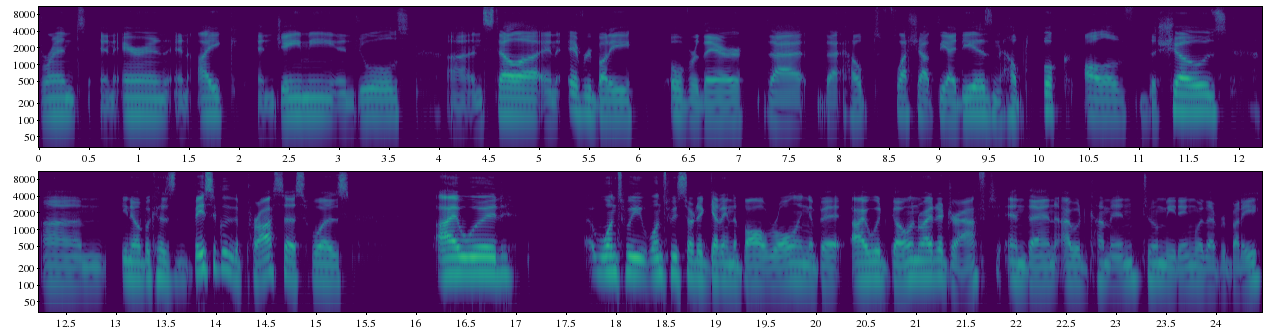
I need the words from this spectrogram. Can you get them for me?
Brent and Aaron and Ike and Jamie and Jules uh, and Stella and everybody over there that that helped flesh out the ideas and helped book all of the shows. Um, you know, because basically the process was I would once we once we started getting the ball rolling a bit, I would go and write a draft and then I would come in to a meeting with everybody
